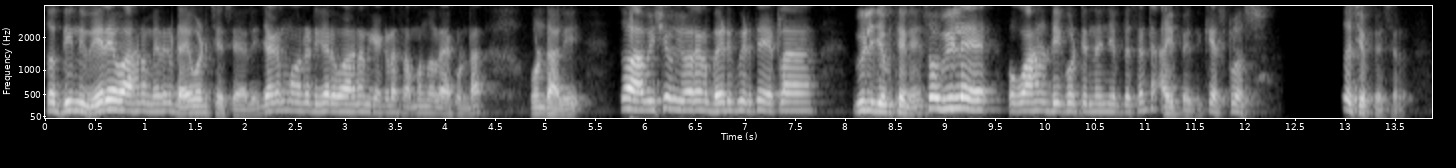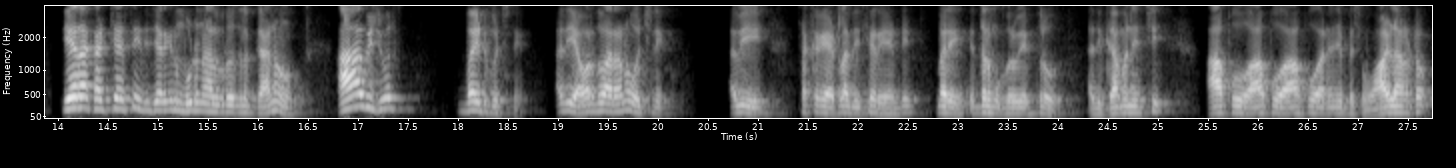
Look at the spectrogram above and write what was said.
సో దీన్ని వేరే వాహనం మీదకి డైవర్ట్ చేసేయాలి. జగన్మోహన్ రెడ్డి గారి వాహనానికి ఎక్కడ సంబంధం లేకుండా ఉండాలి. సో ఆ విషయం ఎవరైనా బయటకు పెడితే ఎట్లా? వీళ్ళు చెబితేనే. సో వీళ్ళే ఒక వాహనం ఢీ కొట్టిందని చెప్పేసి అంటే అయిపోయింది. కేసు క్లోజ్. సో చెప్పేశారు. తీరా కట్ చేస్తే ఇది జరిగిన మూడు నాలుగు రోజులకు గాను ఆ విజువల్స్ బయటకు వచ్చినాయి అది ఎవరి ద్వారానో వచ్చినాయి. అవి చక్కగా ఎట్లా తీసారు ఏంటి? మరి ఇద్దరు ముగ్గురు వ్యక్తులు అది గమనించి ఆపు ఆపు ఆపు అని చెప్పేసి వాళ్ళు అనటం.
